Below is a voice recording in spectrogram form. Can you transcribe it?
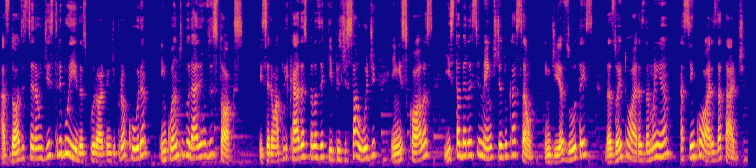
As doses serão distribuídas por ordem de procura enquanto durarem os estoques e serão aplicadas pelas equipes de saúde em escolas e estabelecimentos de educação em dias úteis, das 8 horas da manhã às 5 horas da tarde.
